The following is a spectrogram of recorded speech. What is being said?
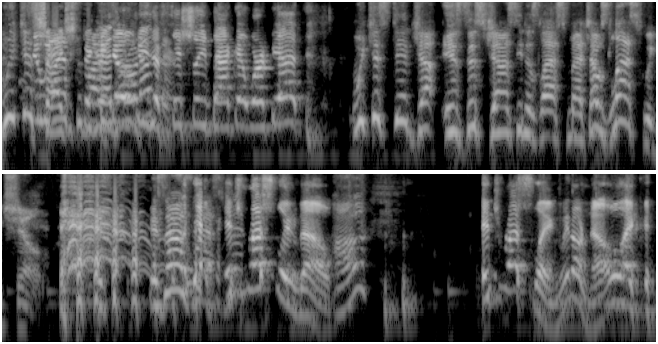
We just so I just figured out. know he's officially back at work yet. We just did. John, is this John Cena's last match? That was last week's show. it's not his Yeah, last it's match. wrestling though. Huh? It's wrestling. We don't know. Like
